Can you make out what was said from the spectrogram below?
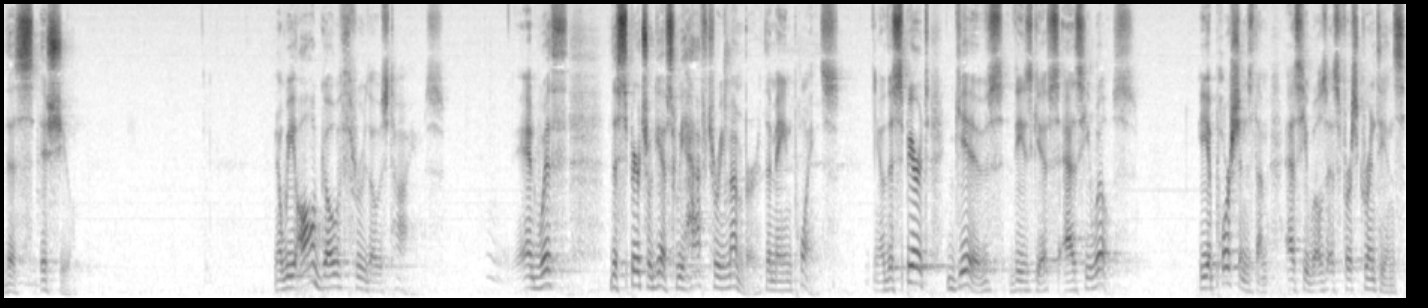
this issue. You know, we all go through those times. And with the spiritual gifts, we have to remember the main points. You know, the Spirit gives these gifts as He wills. He apportions them as He wills, as 1 Corinthians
